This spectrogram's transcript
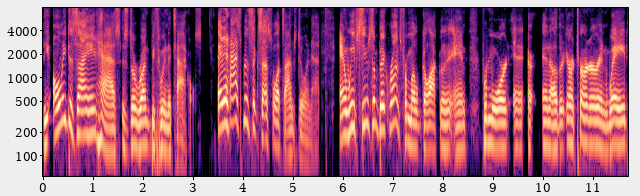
The only design it has is the run between the tackles. And it has been successful at times doing that. And we've seen some big runs from McLaughlin and from Ward and, er, and other or Turner and Wade.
